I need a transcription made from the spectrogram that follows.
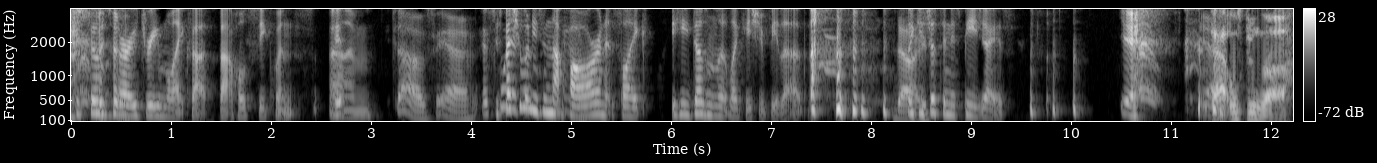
it feels very dreamlike that that whole sequence. It- Um, It does yeah, it's especially weird when that- he's in that yeah. bar and it's like he doesn't look like he should be there. No. like he's just in his PJs. Yeah. yeah. That was bizarre.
